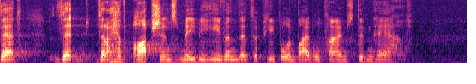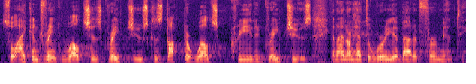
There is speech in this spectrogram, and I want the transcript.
that, that, that I have options, maybe even that the people in Bible times didn't have. So I can drink Welch's grape juice because Dr. Welch created grape juice, and I don't have to worry about it fermenting.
